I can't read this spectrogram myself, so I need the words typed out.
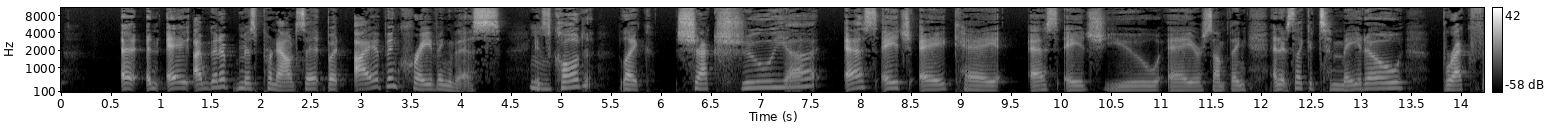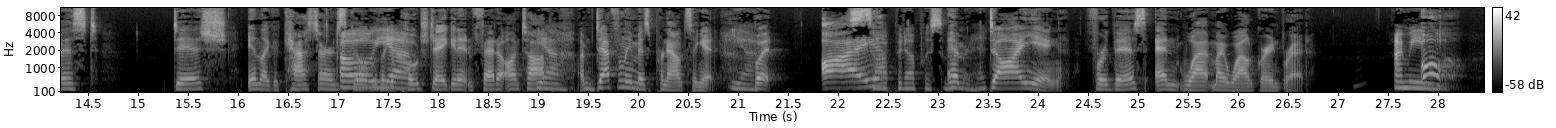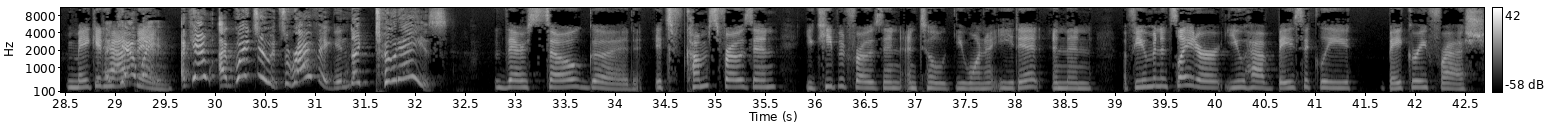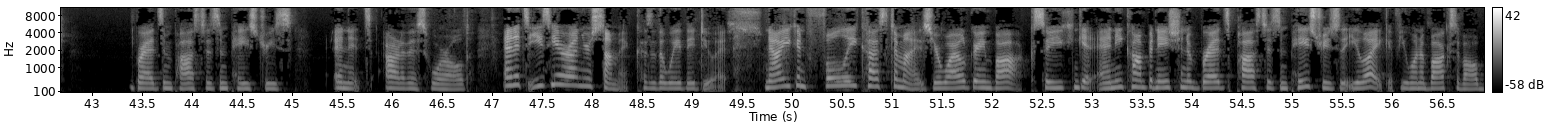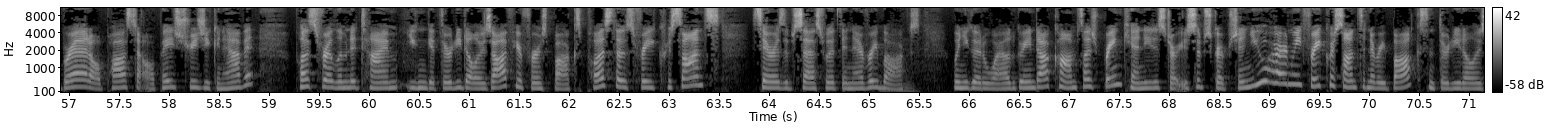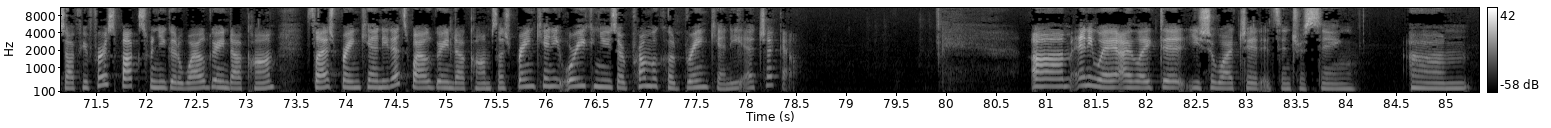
a an egg I'm going to mispronounce it, but I have been craving this. Hmm. It's called like shakshuya, S H A K S H U A or something, and it's like a tomato breakfast dish in like a cast iron skillet Oh, with like yeah. a poached egg in it and feta on top. Yeah. I'm definitely mispronouncing it. Yeah. But I Sop it up with some am bread. dying for this and my wild grain bread. I mean, oh, make it Oh, I happen. can't wait. I can't. I'm going to. It's arriving in like two days. They're so good. It comes frozen. You keep it frozen until you want to eat it. And then a few minutes later, you have basically bakery fresh breads and pastas and pastries. And it's out of this world. And it's easier on your stomach because of the way they do it. Now you can fully customize your wild grain box so you can get any combination of breads, pastas, and pastries that you like. If you want a box of all bread, all pasta, all pastries, you can have it. Plus, for a limited time, you can get $30 off your first box, plus those free croissants Sarah's obsessed with in every box. When you go to wildgrain.com slash brain candy to start your subscription, you heard me, free croissants in every box and $30 off your first box when you go to wildgrain.com slash brain candy. That's wildgrain.com slash brain candy, or you can use our promo code brain candy at checkout. Um, anyway, I liked it. You should watch it. It's interesting. Um,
